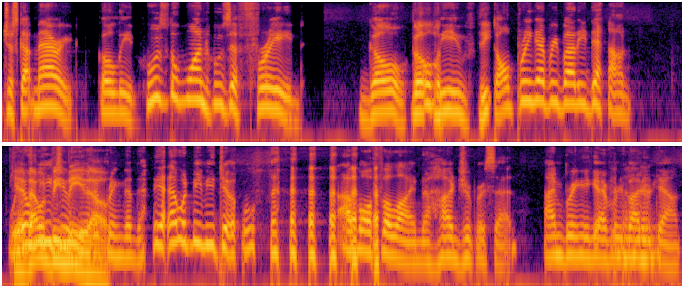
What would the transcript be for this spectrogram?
just got married? Go leave. Who's the one who's afraid? Go, go leave. Don't bring everybody down. We yeah, that would be me though. bring them down. Yeah, that would be me too. I'm off the line, hundred percent. I'm bringing everybody down.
